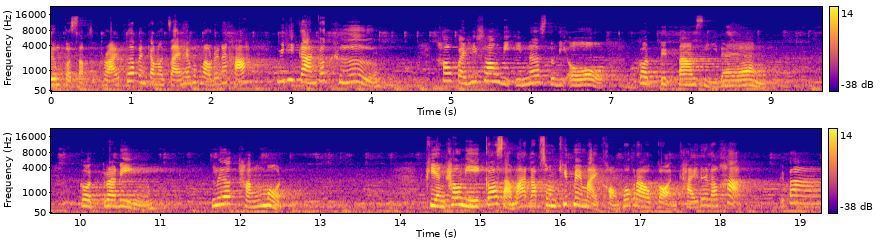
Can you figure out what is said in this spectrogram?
ลืมกด subscribe เพื่อเป็นกำลังใจให้พวกเราด้วยนะคะ วิธีการก็คือ เข้าไปที่ช่อง The Inner Studio กดติดตามสีแดง กดกระดิ่ง เลือกทั้งหมด เพียงเท่านี้ก็สามารถรับชมคลิปใหม่ๆ ของพวกเราก่อนใครได้แล้วค่ะ บ๊ายบาย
